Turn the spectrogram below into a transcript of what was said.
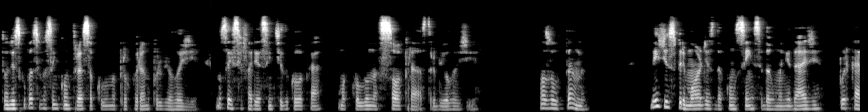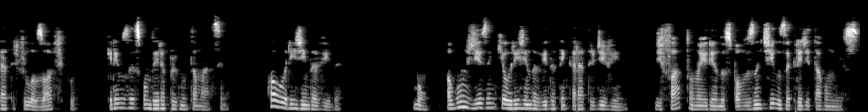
Então desculpa se você encontrou essa coluna procurando por biologia. Não sei se faria sentido colocar uma coluna só para astrobiologia. Mas voltando, desde os primórdios da consciência da humanidade, por caráter filosófico, queremos responder à pergunta máxima: qual a origem da vida? Bom, alguns dizem que a origem da vida tem caráter divino. De fato, a maioria dos povos antigos acreditavam nisso.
